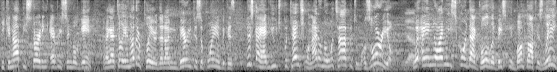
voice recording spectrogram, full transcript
He cannot be starting every single game. And I got to tell you, another player that I'm very disappointed in because this guy had huge potential, and I don't know what's happened to him. Osorio. Yeah. And you know, I know he scored that goal that basically bumped off his leg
